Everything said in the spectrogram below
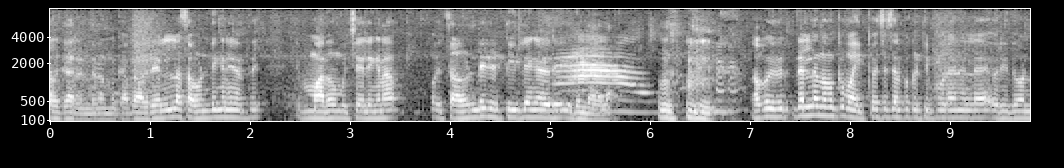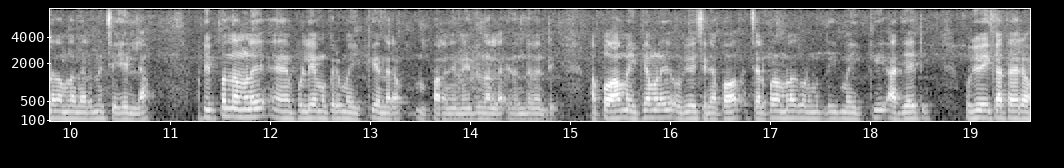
ആൾക്കാരുണ്ട് നമുക്ക്. അപ്പോൾ അവരെല്ലാം സൗണ്ട് ഇങ്ങനെ മതവും ഇങ്ങനെ സൗണ്ട് കിട്ടിയില്ലെങ്കിൽ ഒരു ഇതുണ്ടാവില്ല. അപ്പോൾ ഇതെല്ലാം നമുക്ക് മൈക്ക് വെച്ചാൽ ചിലപ്പോൾ കിട്ടിപ്പോരാന്നുള്ള ഒരു ഇതുകൊണ്ട് നമ്മൾ അന്നേരം ചെയ്യില്ല. അപ്പോൾ ഇപ്പം നമ്മൾ പുള്ളി നമുക്കൊരു മൈക്ക് അന്നേരം പറഞ്ഞു ഇത് നല്ല ഇതുണ്ട് വേണ്ടി അപ്പോൾ ആ മൈക്ക് നമ്മൾ ഉപയോഗിച്ചിരുന്നു. അപ്പോൾ ചിലപ്പോൾ നമ്മളെ കുടുംബത്തിൽ ഈ മൈക്ക് ആദ്യമായിട്ട് ഉപയോഗിക്കാത്തവരോ?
